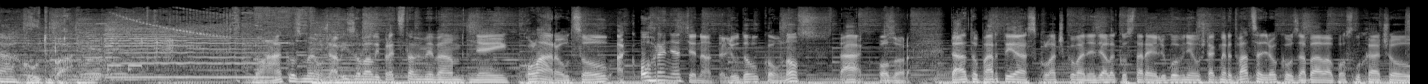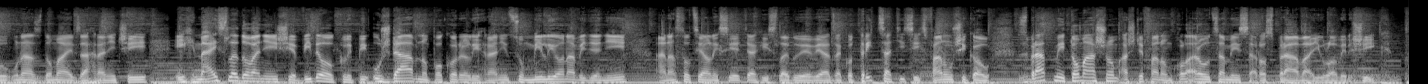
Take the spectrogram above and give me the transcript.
Naša hudba. No a ako sme už avizovali, predstavíme vám dnej Kolárovcov. Ak ohraňate nad ľudovkou nos, tak pozor. Táto partia z Kolačkova nedaleko Starej Ľubovne už takmer 20 rokov zabáva poslucháčov u nás doma aj v zahraničí. Ich najsledovanejšie videoklipy už dávno pokorili hranicu milióna videní a na sociálnych sieťach ich sleduje viac ako 30 tisíc fanúšikov. S bratmi Tomášom a Štefanom Kolárovcami sa rozpráva Julo Viršík.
